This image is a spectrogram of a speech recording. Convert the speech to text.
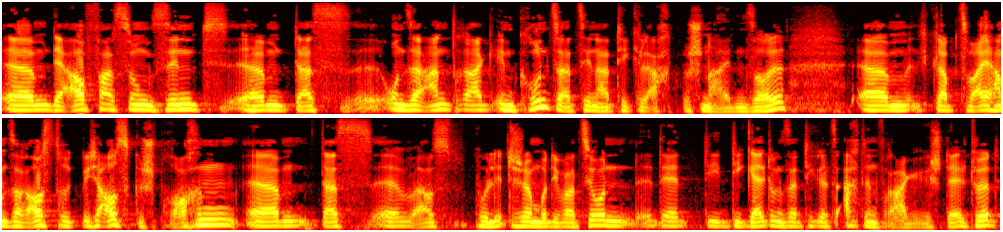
ähm, der Auffassung sind, ähm, dass äh, unser Antrag im Grundsatz den Artikel 8 beschneiden soll. Ähm, ich glaube, zwei haben es auch ausdrücklich ausgesprochen, ähm, dass äh, aus politischer Motivation der, die, die Geltung des Artikels 8 in Frage gestellt wird.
